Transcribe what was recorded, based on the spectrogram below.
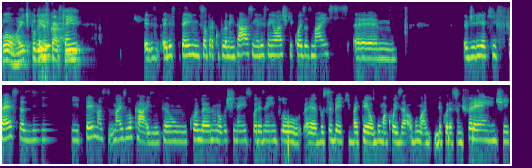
Bom, a gente poderia eles ficar aqui. Têm, eles, eles têm, só para complementar, assim, eles têm, eu acho que coisas mais. É, eu diria que festas e e temas mais locais. Então, quando é Ano Novo Chinês, por exemplo, é, você vê que vai ter alguma coisa, alguma decoração diferente,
